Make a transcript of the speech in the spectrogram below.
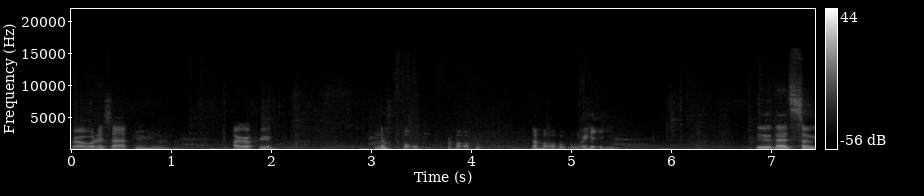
Bro, what is happening right now? I'll go for you. No, bro. No way. Dude, that's so...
